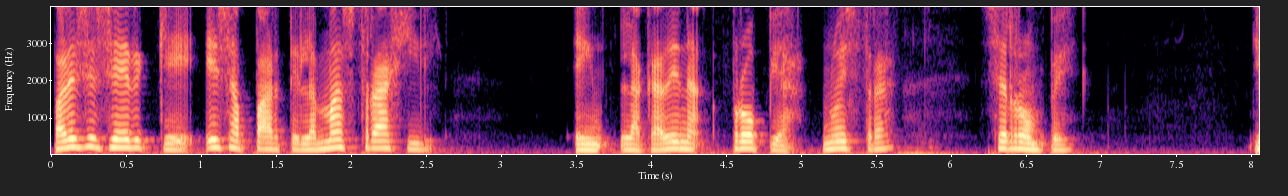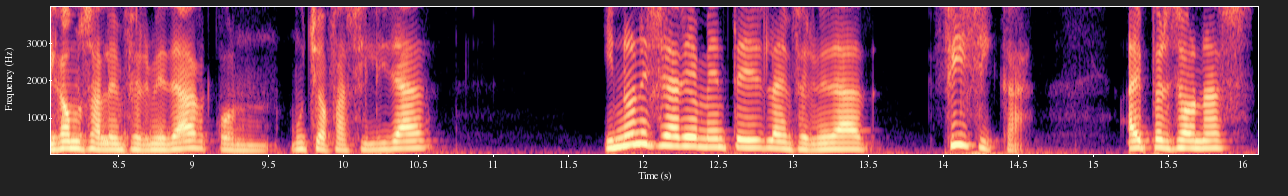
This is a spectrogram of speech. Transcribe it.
parece ser que esa parte, la más frágil en la cadena propia nuestra, se rompe. Llegamos a la enfermedad con mucha facilidad y no necesariamente es la enfermedad física. Hay personas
